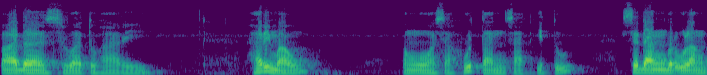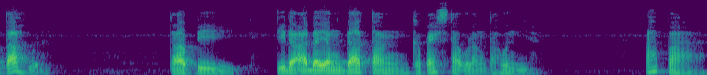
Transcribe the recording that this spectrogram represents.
Pada suatu hari, harimau, penguasa hutan saat itu, sedang berulang tahun. Tapi tidak ada yang datang ke pesta ulang tahunnya. Apa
